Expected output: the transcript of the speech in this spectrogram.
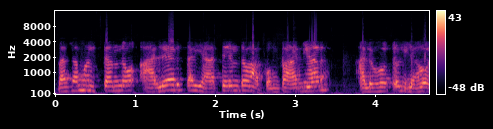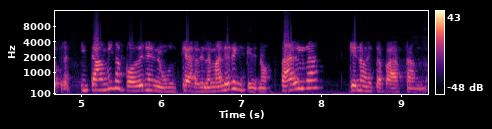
vayamos estando alerta y atentos a acompañar a los otros y las otras. Y también a poder enunciar de la manera en que nos salga qué nos está pasando.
